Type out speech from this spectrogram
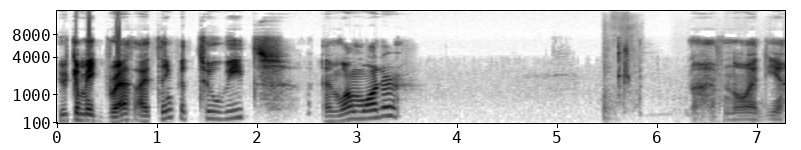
You can make breath, I think, with two wheat and one water. I have no idea.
